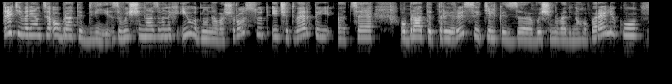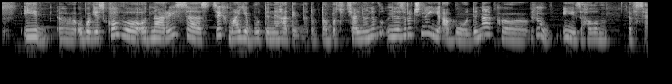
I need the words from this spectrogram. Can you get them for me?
Третій варіант це обрати дві з вище названих і одну на ваш розсуд. І четвертий е, це обрати три риси тільки з вище наведеного переліку. І е, обов'язково одна риса з цих має бути негативна, тобто або соціально незручний, або одинак, е, ну і загалом все.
